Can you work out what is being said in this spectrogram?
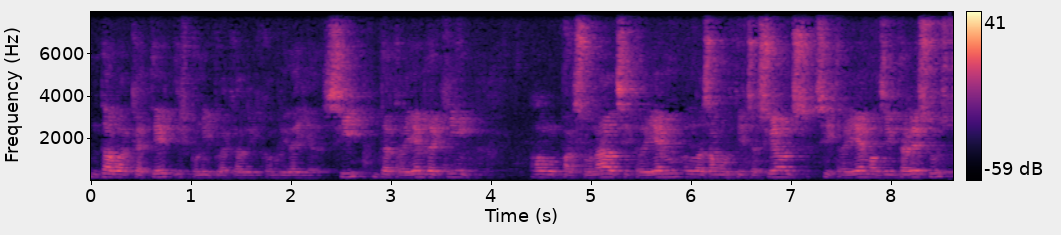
de la que té disponible, que com li deia. Si detraiem d'aquí el personal, si traiem les amortitzacions, si traiem els interessos,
